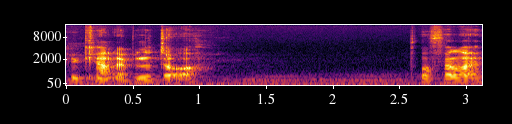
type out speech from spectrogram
who can't open the door. Poor fellow.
